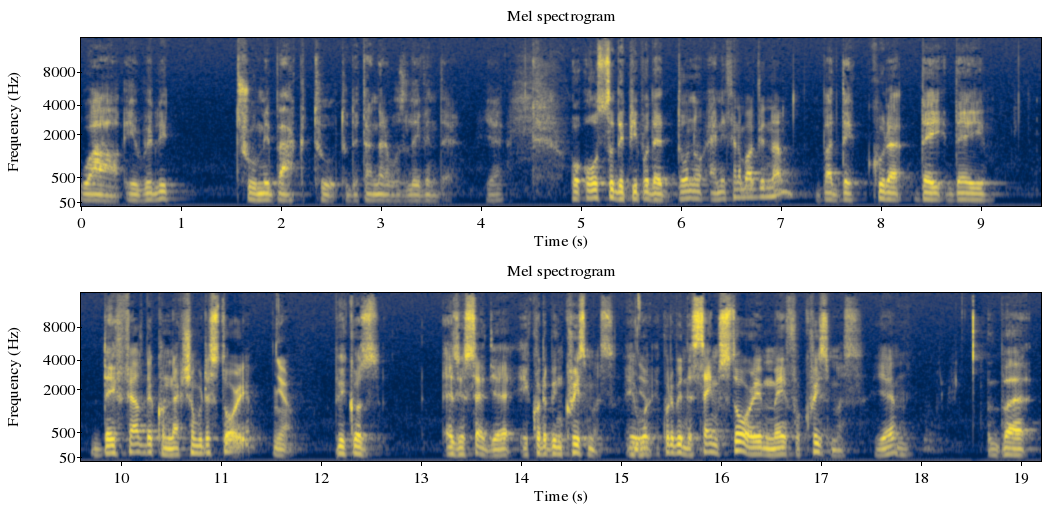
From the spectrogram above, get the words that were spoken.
"Wow, it really threw me back to to the time that I was living there." Yeah, or also the people that don't know anything about Vietnam, but they could have they they they felt the connection with the story Yeah. because as you said yeah it could have been christmas it, would, it could have been the same story made for christmas yeah but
